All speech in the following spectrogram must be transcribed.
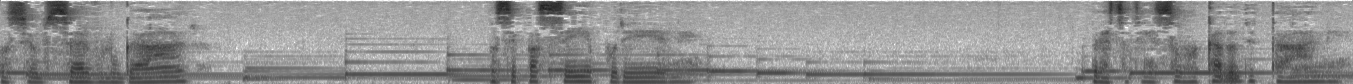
Você observa o lugar, você passeia por ele, presta atenção a cada detalhe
